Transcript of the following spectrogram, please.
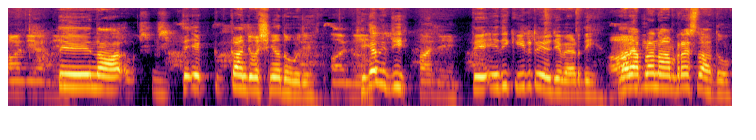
ਹਾਂਜੀ ਹਾਂਜੀ। ਤੇ ਨਾਲ ਤੇ ਇੱਕ ਕੰਜ ਵਛੀਆਂ ਦੋ ਜੇ। ਹਾਂਜੀ। ਠੀਕ ਹੈ ਵੀਰ ਜੀ? ਹਾਂਜੀ। ਤੇ ਇਹਦੀ ਕੀ ਡਿਟੇਲ ਜੇ ਵੈੜ ਦੀ? ਨਾਲੇ। ਆਪਣਾ ਨਾਮ ਐਡਰੈਸ ਦੱਸ ਦਿਓ।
